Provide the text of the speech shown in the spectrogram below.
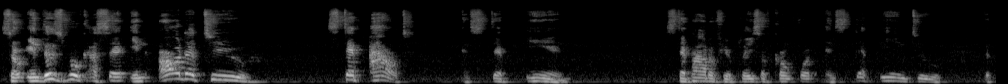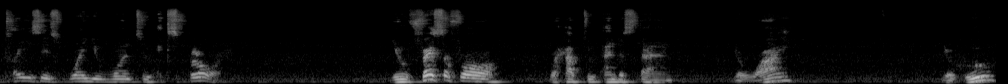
So, in this book, I said, in order to step out and step in Step out of your place of comfort and step into the places where you want to explore. You, first of all, will have to understand your why, your who,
